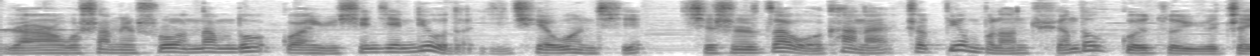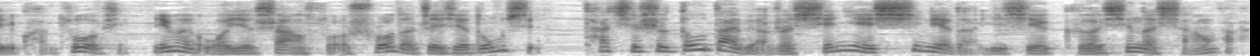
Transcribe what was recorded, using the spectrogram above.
然而，我上面说了那么多关于《仙剑六》的一切问题，其实在我看来，这并不能全都归罪于这一款作品，因为我以上所说的这些东西，它其实都代表着《仙剑》系列的一些革新的想法。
